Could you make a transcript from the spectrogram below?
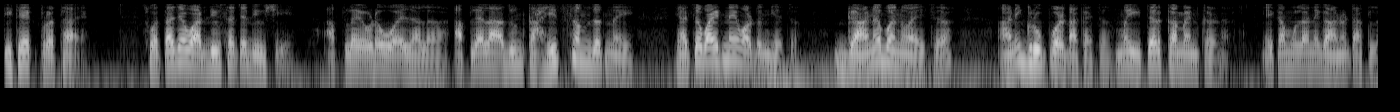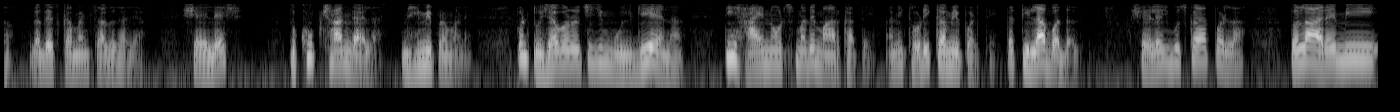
तिथे एक प्रथा आहे. स्वतःच्या वाढदिवसाच्या दिवशी आपलं एवढं वय झालं आपल्याला अजून काहीच समजत नाही ह्याचं वाईट नाही वाटून घ्यायचं. गाणं बनवायचं आणि ग्रुपवर टाकायचं. मग इतर कमेंट करणार. एका मुलाने गाणं टाकलं लगेच कमेंट चालू झाल्या. शैलेश तू खूप छान गायलास नेहमीप्रमाणे. पण तुझ्याबरोबरची जी मुलगी आहे ना ती हाय नोट्समध्ये मार खाते आणि थोडी कमी पडते. तर तिला बदल. शैलेश बुचकळ्यात पडला. तोला अरे मी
